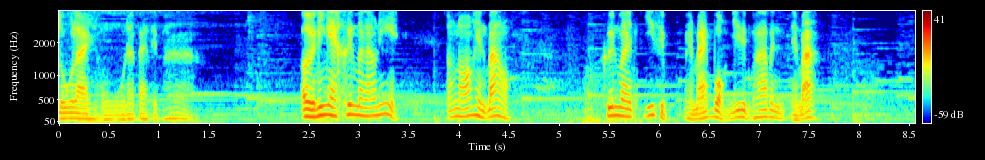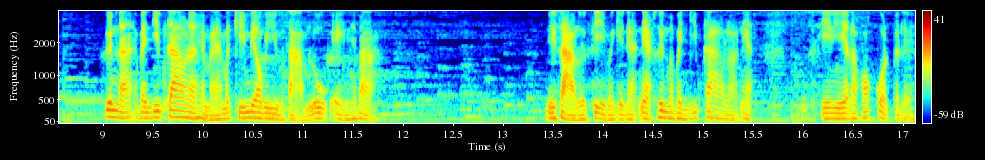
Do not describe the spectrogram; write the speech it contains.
ดูอะไร โอ้ได้แปดสิบห้า เออ นี่ไงขึ้นมาแล้วนี่ น้องๆ เห็นเปล่า ขึ้นมายี่สิบเห็นไหมบวกยี่สิบห้าเป็น เห็นปะขึ้นละเป็นยี่สิบเก้าแล้วเห็นไหมเมื่อกี้มีเอามีอยู่สามลูกเองใช่ปะล่ะ นี่สามหรือสี่เมื่อกี้เนี่ยเนี่ยขึ้นมาเป็นยี่สิบเก้าแล้วเนี่ย ทีนี้เราก็กดไปเลย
